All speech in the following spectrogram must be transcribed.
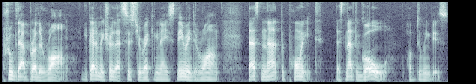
prove that brother wrong. You got to make sure that sister recognizes they're in the wrong. That's not the point. That's not the goal of doing this.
